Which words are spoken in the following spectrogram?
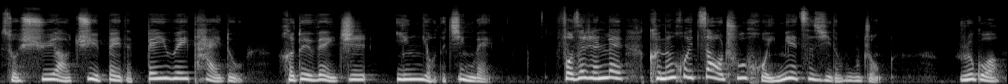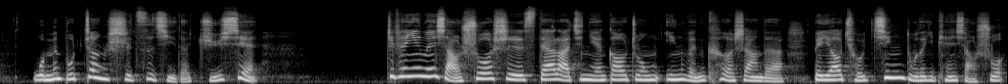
所需要具备的卑微态度和对未知应有的敬畏，否则人类可能会造出毁灭自己的物种。如果我们不正视自己的局限，这篇英文小说是 Stella 今年高中英文课上的被要求精读的一篇小说，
